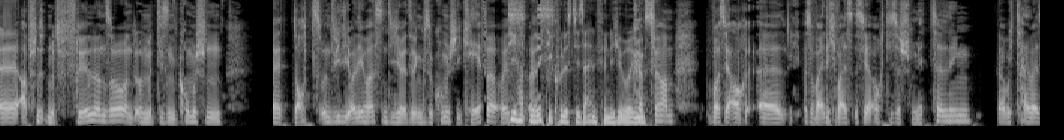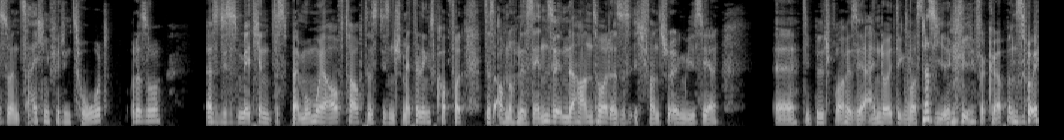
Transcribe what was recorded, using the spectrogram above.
äh, Abschnitt mit Frill und so und, und mit diesen komischen äh, Dots und wie die alle heißen, die halt irgendwie so komische Käfer als, Die hat ein als richtig cooles Design, finde ich übrigens. Köpfe haben. Was ja auch, äh, soweit ich weiß, ist ja auch dieser Schmetterling, glaube ich, teilweise so ein Zeichen für den Tod oder so. Also dieses Mädchen, das bei Momo ja auftaucht, das diesen Schmetterlingskopf hat, das auch noch eine Sense in der Hand hat. Also ich fand schon irgendwie sehr, äh, die Bildsprache sehr eindeutig, was Das- die irgendwie verkörpern soll.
